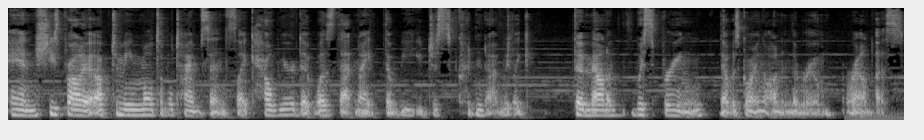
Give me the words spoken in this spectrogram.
And she's brought it up to me multiple times since, like how weird it was that night that we just couldn't, we like the amount of whispering that was going on in the room around us.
